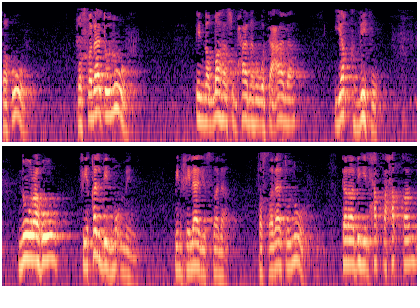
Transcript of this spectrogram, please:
طهور والصلاة نور. إن الله سبحانه وتعالى يقذف نوره في قلب المؤمن من خلال الصلاة فالصلاة نور ترى به الحق حقا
